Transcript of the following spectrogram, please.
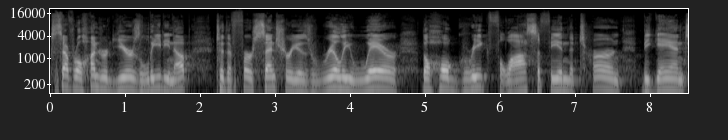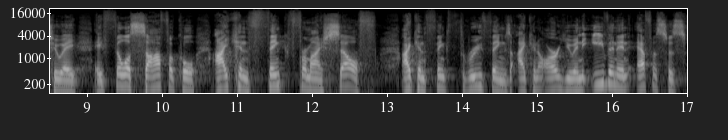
several hundred years leading up to the first century is really where the whole Greek philosophy and the turn began to a, a philosophical, I can think for myself, I can think through things, I can argue. And even in Ephesus,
